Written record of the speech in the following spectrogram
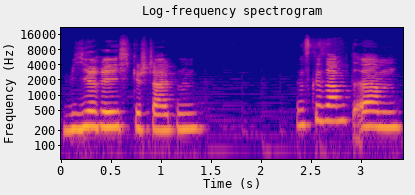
schwierig gestalten. Insgesamt, ähm,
